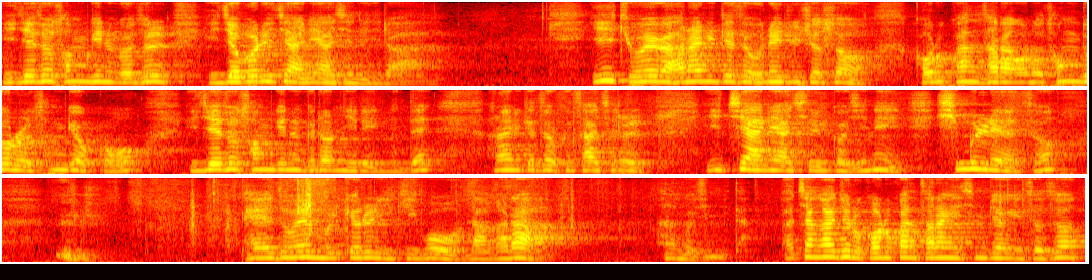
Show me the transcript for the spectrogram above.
이제도 섬기는 것을 잊어버리지 아니하시느니라. 이 교회가 하나님께서 은혜 주셔서 거룩한 사랑으로 성도를 섬겼고 이제도 섬기는 그런 일이 있는데 하나님께서 그 사실을 잊지 아니하실 것이니 힘을 내서 배도의 물결을 이기고 나가라 하는 것입니다. 마찬가지로 거룩한 사랑의 심정이 있어서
